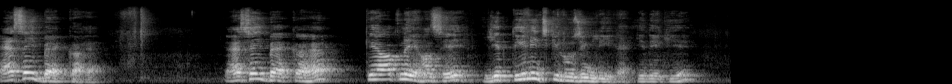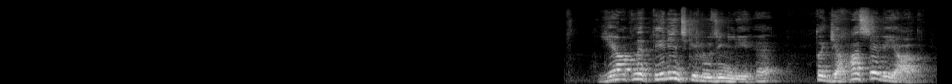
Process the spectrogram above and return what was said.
ऐसे ही बैक का है। ऐसे ही बैक का है कि आपने यहाँ से ये तीन इंच की लूजिंग ली है। ये देखिए। ये आपने तीन इंच की लूजिंग ली है तो यहाँ से भी आप,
